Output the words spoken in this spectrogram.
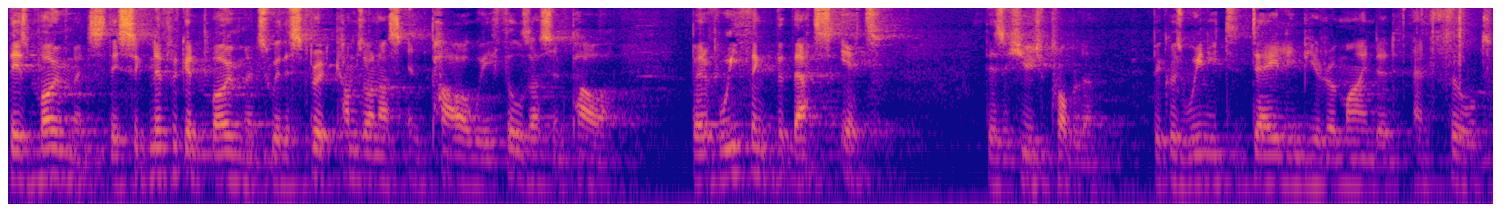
There's moments, there's significant moments where the Spirit comes on us in power, where He fills us in power. But if we think that that's it, there's a huge problem because we need to daily be reminded and filled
